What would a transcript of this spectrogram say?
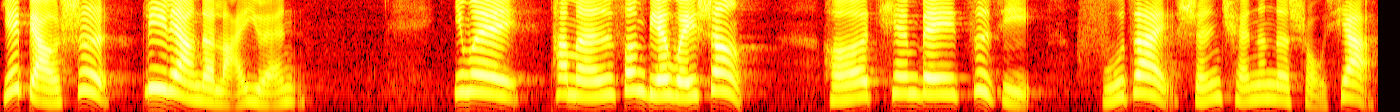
也表示力量的来源，因为他们分别为圣和谦卑自己，服在神全能的手下，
